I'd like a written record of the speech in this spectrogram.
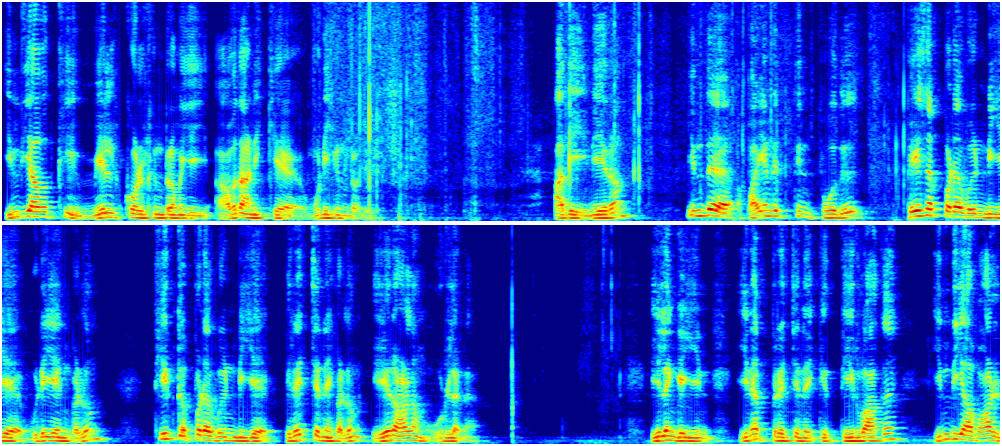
இந்தியாவுக்கு மேற்கொள்கின்றமையை அவதானிக்க முடிகின்றது. அதே நேரம் இந்த பயணத்தின் போது பேசப்பட வேண்டிய விடயங்களும் தீர்க்கப்பட வேண்டிய பிரச்சனைகளும் ஏராளம் உள்ளன. இலங்கையின் இனப்பிரச்சினைக்கு தீர்வாக இந்தியாவால்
